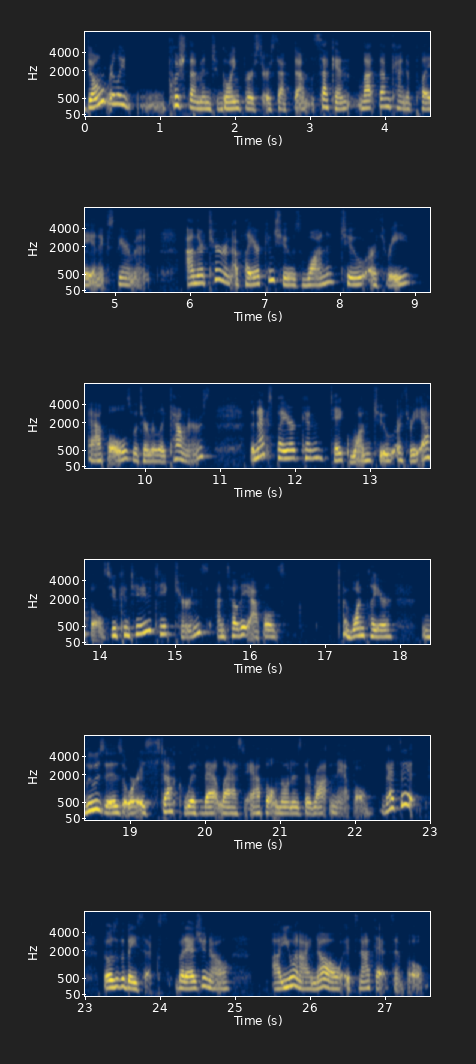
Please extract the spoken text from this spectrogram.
don't really push them into going first or second. Let them kind of play and experiment. On their turn, a player can choose one, two, or three apples, which are really counters. The next player can take one, two, or three apples. You continue to take turns until the apples of one player loses or is stuck with that last apple known as the rotten apple. That's it. Those are the basics. But as you know, Uh, you and I know it's not that simple.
